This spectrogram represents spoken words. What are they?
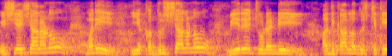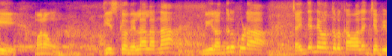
విశేషాలను మరి ఈ యొక్క దృశ్యాలను మీరే చూడండి. అధికారుల దృష్టికి మనం తీసుకు వెళ్ళాలన్నా మీరందరూ కూడా చైతన్యవంతులు కావాలని చెప్పి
